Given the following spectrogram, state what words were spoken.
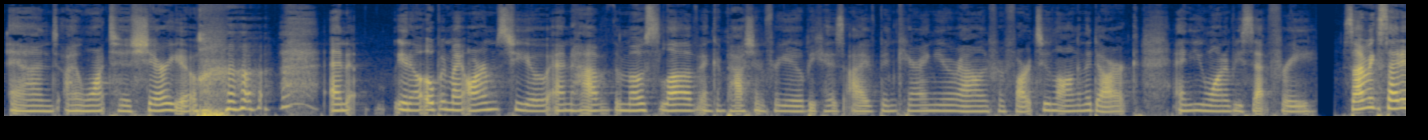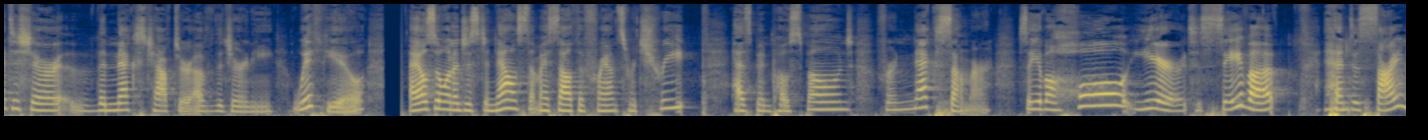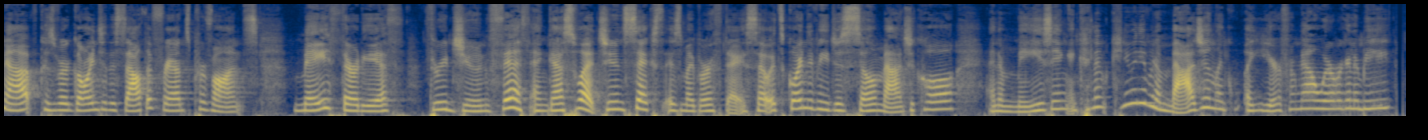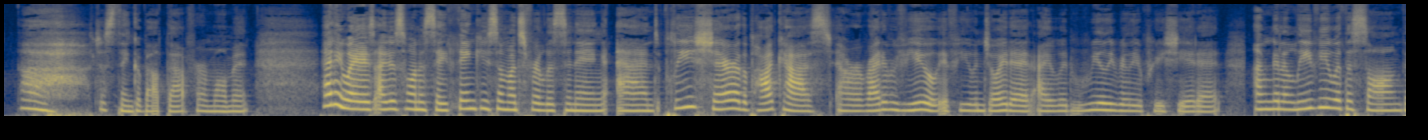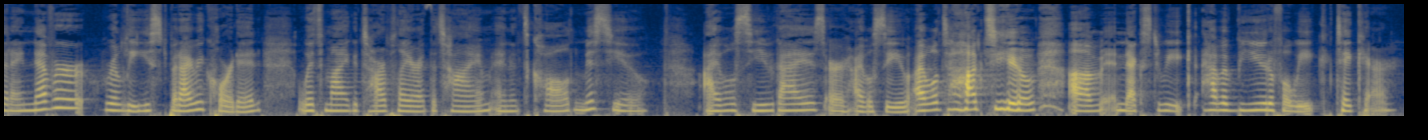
and I want to share you and you know open my arms to you and have the most love and compassion for you because I've been carrying you around for far too long in the dark and you want to be set free. So I'm excited to share the next chapter of the journey with you. I also want to just announce that my South of France retreat has been postponed for next summer. So you have a whole year to save up and to sign up because we're going to the South of France, Provence, May 30th through June 5th. And guess what? June 6th is my birthday. So it's going to be just so magical and amazing. And can, can you even imagine like a year from now where we're going to be? Ah, just think about that for a moment. Anyways, I just want to say thank you so much for listening and please share the podcast or write a review if you enjoyed it. I would really, really appreciate it. I'm going to leave you with a song that I never released, but I recorded with my guitar player at the time, and it's called Miss You. I will see you guys, or I will see you. I will talk to you um, next week. Have a beautiful week. Take care.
